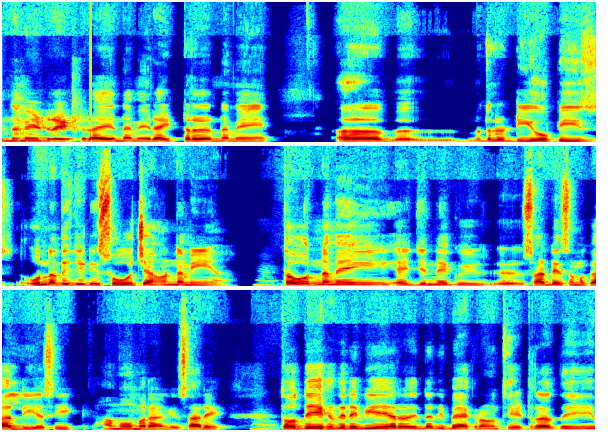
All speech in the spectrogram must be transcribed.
ਨਵੇਂ ਡਾਇਰੈਕਟਰ ਆਏ ਨਵੇਂ ਰਾਈਟਰ ਨਵੇਂ ਮਤਲਬ ਡੀਓਪੀਜ਼ ਉਹਨਾਂ ਦੀ ਜਿਹੜੀ ਸੋਚ ਆ ਹੁਣ ਨਵੀਂ ਆ। ਤਾਂ ਉਹ ਨਵੇਂ ਹੀ ਜਿੰਨੇ ਕੋਈ ਸਾਡੇ ਸਮਕਾਲੀ ਅਸੀਂ ਹਮ ਉਮਰਾਂਗੇ ਸਾਰੇ ਤਾਂ ਉਹ ਦੇਖਦੇ ਨੇ ਵੀ ਇਹ ਯਾਰ ਇਹਨਾਂ ਦੀ ਬੈਕਗ੍ਰਾਉਂਡ ਥੀਏਟਰ ਆ ਤੇ ਇਹ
